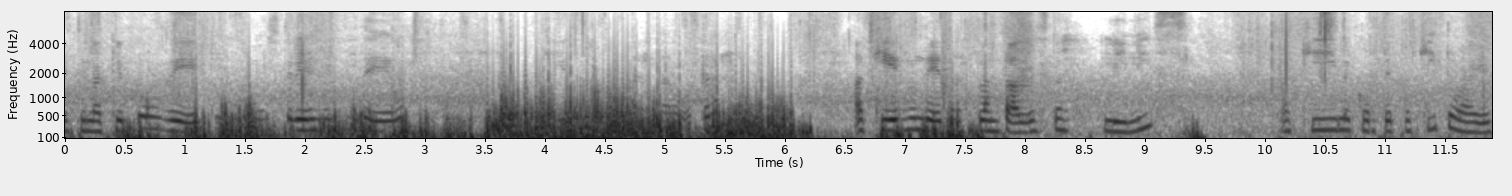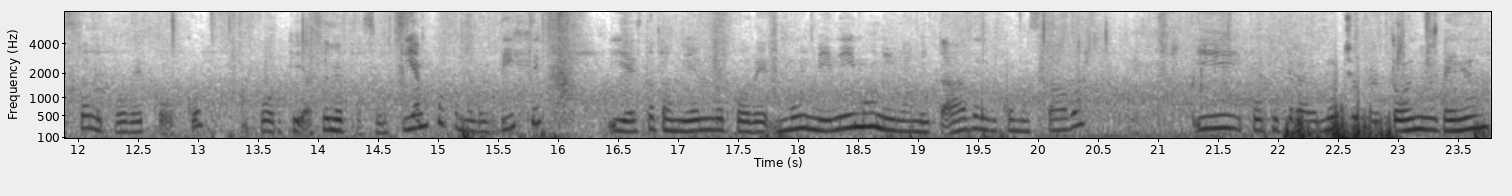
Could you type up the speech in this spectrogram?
Esta es la que podé que les mostré en el video. Aquí está la otra. Aquí es donde he trasplantado estas lilies aquí le corté poquito a esta le podé poco porque ya se me pasó el tiempo como les dije y esta también le podé muy mínimo ni la mitad de como estaba y porque trae mucho retoño vean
